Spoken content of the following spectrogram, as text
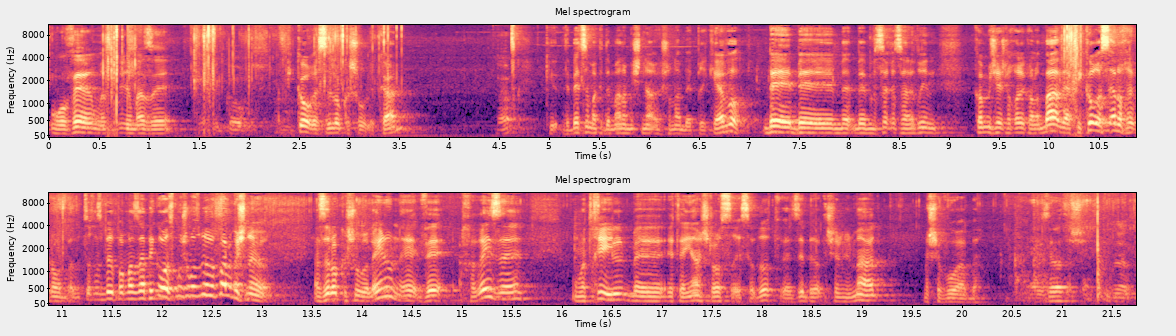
הוא עובר, מסביר מה זה אפיקורס. אפיקורס, זה לא קשור לכאן. אה? כי זה בעצם הקדמה למשנה הראשונה בפרקי אבות. ב- ב- במסכת סנהדרין, כל מי שיש לו חלק עולם הבא, והאפיקורס אין לו חלק עולם הבא. הוא צריך להסביר פה מה זה אפיקורס, כמו שהוא מסביר בכל המשניות. אז זה לא קשור אלינו, אה, ואחרי זה הוא מתחיל את העניין 13 יסודות, ואת זה בעזרת השם נלמד בשבוע הבא. בעזרת השם. זה השם.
